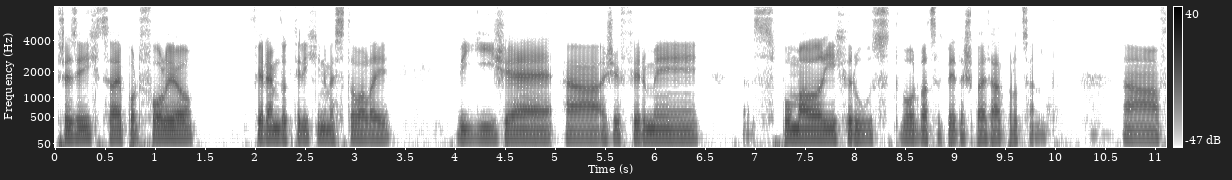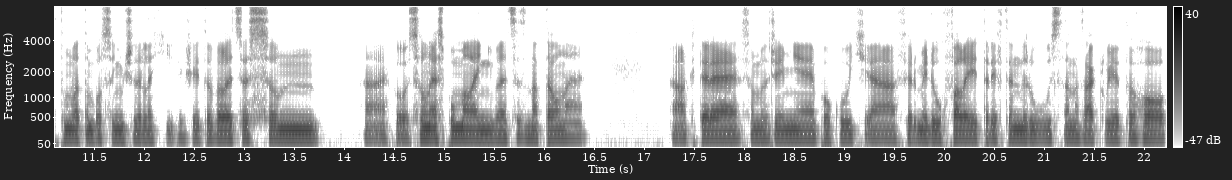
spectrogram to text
přes jejich celé portfolio firm, do kterých investovali, vidí, že, a, že firmy zpomalily jejich růst o 25 až 50% a v tomhle posledním čtvrtletí. Takže je to velice siln, jako silné zpomalení, velice znatelné a které samozřejmě, pokud firmy doufaly tady v ten růst a na základě toho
